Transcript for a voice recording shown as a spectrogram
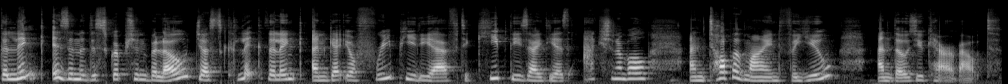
The link is in the description below. Just click the link and get your free PDF to keep these ideas actionable and top of mind for you and those you care about.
